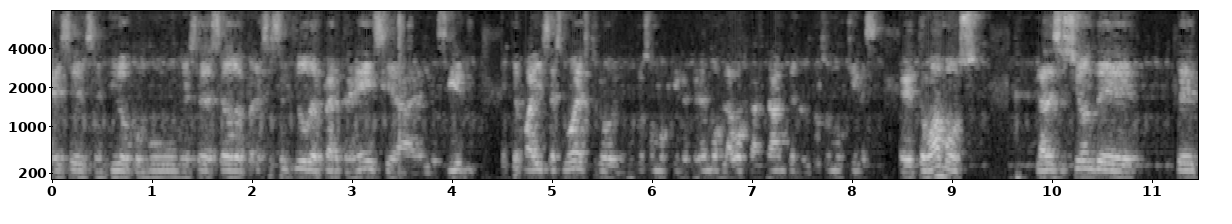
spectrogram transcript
ese sentido común, ese deseo de, ese sentido de pertenencia, el decir este país es nuestro, nosotros somos quienes tenemos la voz cantante, nosotros somos quienes eh, tomamos la decisión de, de,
